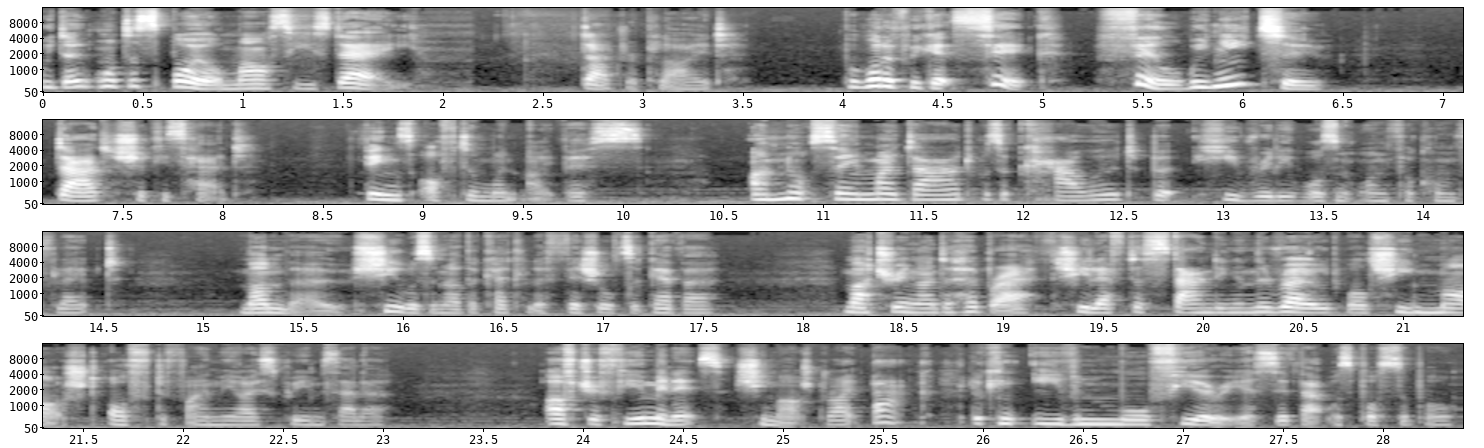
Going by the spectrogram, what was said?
We don't want to spoil Marcy's day. Dad replied. But what if we get sick? Phil, we need to. Dad shook his head. Things often went like this. I'm not saying my dad was a coward, but he really wasn't one for conflict. Mum, though, she was another kettle of fish altogether. Muttering under her breath, she left us standing in the road while she marched off to find the ice cream seller. After a few minutes, she marched right back, looking even more furious if that was possible.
